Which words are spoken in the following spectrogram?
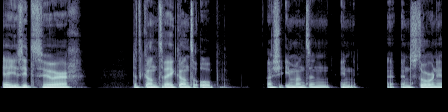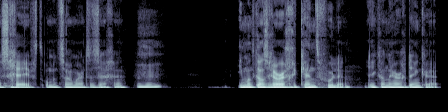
Ja, je ziet het heel erg. Dat kan twee kanten op. Als je iemand een, in, een stoornis geeft, om het zo maar te zeggen. Mhm. Iemand kan zich heel erg gekend voelen. Je kan heel erg denken:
